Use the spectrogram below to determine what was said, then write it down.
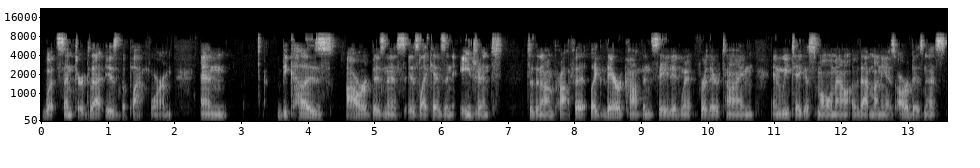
what's centered. That is the platform. And because our business is like as an agent to the nonprofit, like they're compensated for their time, and we take a small amount of that money as our business.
